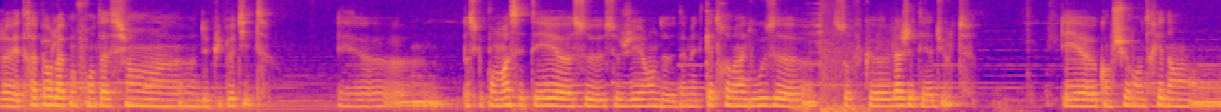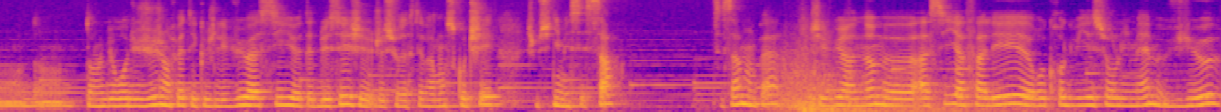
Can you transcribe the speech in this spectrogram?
J'avais très peur de la confrontation euh, depuis petite. Et, euh, parce que pour moi, c'était euh, ce, géant d'un mètre 92, sauf que là, j'étais adulte. Et quand je suis rentrée dans, dans, le bureau du juge, en fait, et que je l'ai vu assis, tête baissée, je, suis restée vraiment scotchée. Je me suis dit, mais c'est ça C'est ça, mon père J'ai vu un homme assis, affalé, recroquevillé sur lui-même, vieux,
